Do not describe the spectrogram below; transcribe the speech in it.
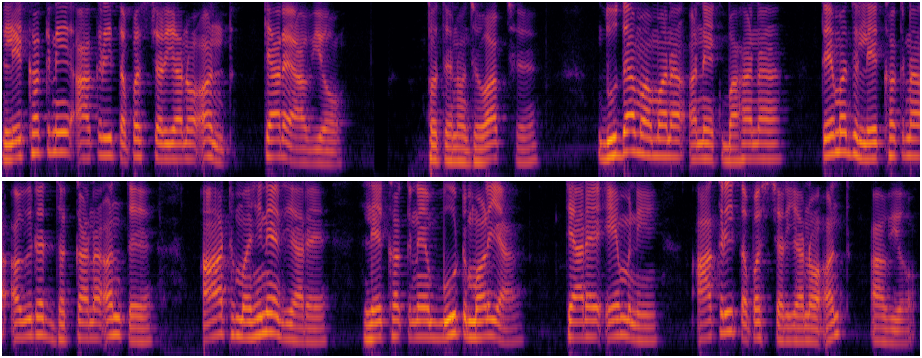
લેખકની આકરી તપશ્ચર્યાનો અંત ક્યારે આવ્યો? તો તેનો જવાબ છે, દુદા મામાના અનેક બહાના તેમજ લેખકના અવિરત ધક્કાના અંતે આઠ મહિને જ્યારે લેખકને બૂટ મળ્યા, ત્યારે એમની આકરી તપશ્ચર્યાનો અંત આવ્યો.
